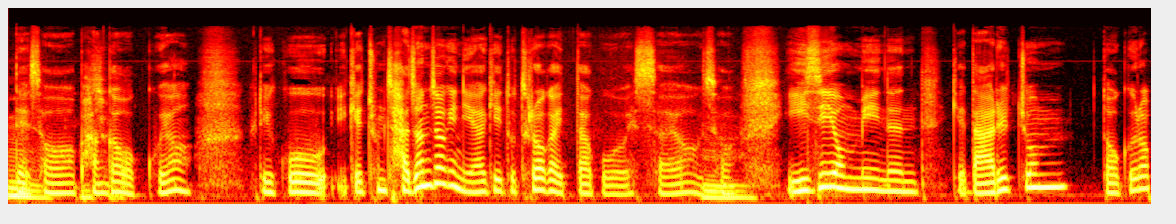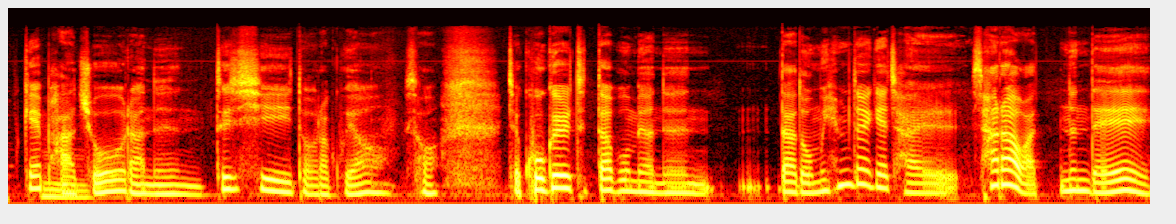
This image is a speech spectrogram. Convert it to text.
음, 내서 맞아요. 반가웠고요. 그리고 이게 좀 자전적인 이야기도 들어가 있다고 했어요. 그래서 음. Easy on Me는 나를 좀 너그럽게 음. 봐줘라는 뜻이더라고요. 그래서 이제 곡을 듣다 보면은 나 너무 힘들게 잘 살아왔는데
